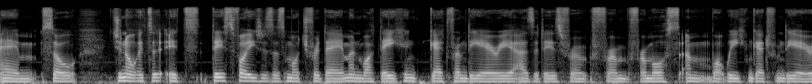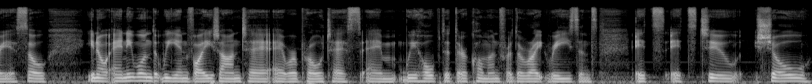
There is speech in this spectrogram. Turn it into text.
Um, so you know, it's a, it's this fight is as much for them and what they can get from the area as it is from from from us and what we can get from the area. So you know, anyone that we invite onto our protests, um, we hope that they're coming for the right reasons. It's it's to show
